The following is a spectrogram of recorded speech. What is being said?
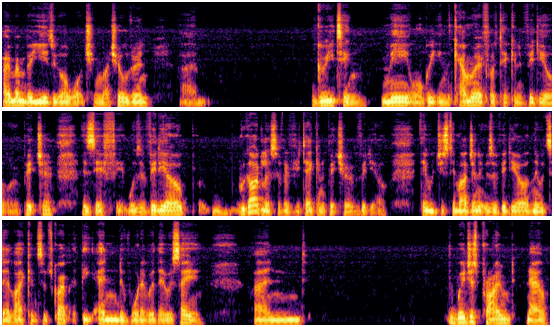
I remember years ago watching my children um, greeting me or greeting the camera if I was taking a video or a picture as if it was a video, regardless of if you're taking a picture or a video. They would just imagine it was a video and they would say like and subscribe at the end of whatever they were saying. And we're just primed now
